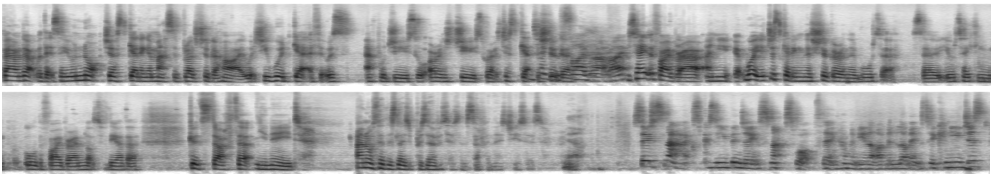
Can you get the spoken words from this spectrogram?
bound up with it. So you're not just getting a massive blood sugar high, which you would get if it was apple juice or orange juice, where it's just get the sugar. the fibre out, right? You take the fibre out and you, well, you're just getting the sugar and the water. So you're taking all the fibre and lots of the other good stuff that you need. And also, there's loads of preservatives and stuff in those juices. Yeah. So snacks, because you've been doing a snack swap thing, haven't you? That I've been loving. So can you just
